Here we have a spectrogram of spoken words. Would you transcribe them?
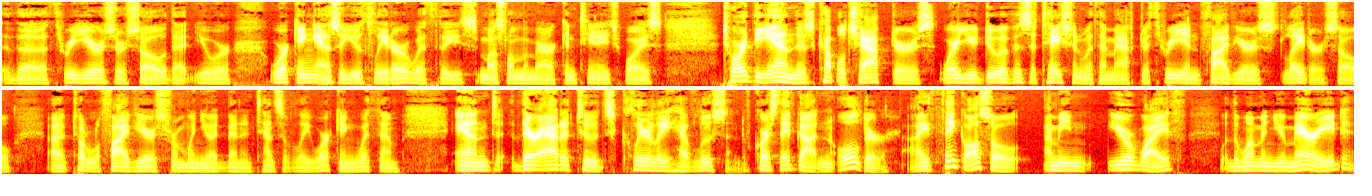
the three years or so that you were working as a youth leader with these Muslim American teenage boys. Toward the end, there's a couple chapters where you do a visitation with them after three and five years later, so a total of five years from when you had been intensively working with them. And their attitudes clearly have loosened. Of course, they've gotten older. I think also, I mean, your wife the woman you married,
